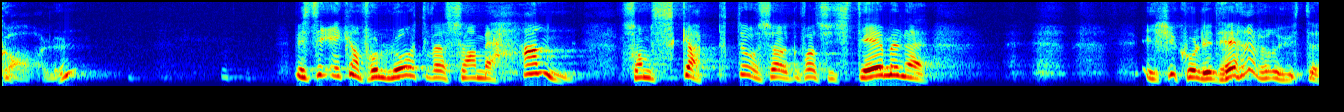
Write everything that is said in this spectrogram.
galen? Hvis jeg kan få lov til å være sammen med Han som skapte og sørge for at systemene ikke kolliderer der ute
